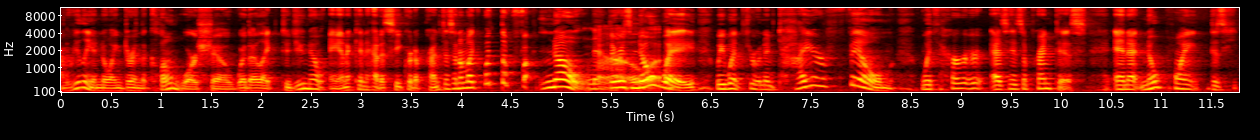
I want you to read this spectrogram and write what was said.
got really annoying during the Clone Wars show, where they're like, did you know Anakin had a secret apprentice? And I'm like, what the fuck? No. There is no No. way we went through an entire film with her as his apprentice. And at no point does he,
